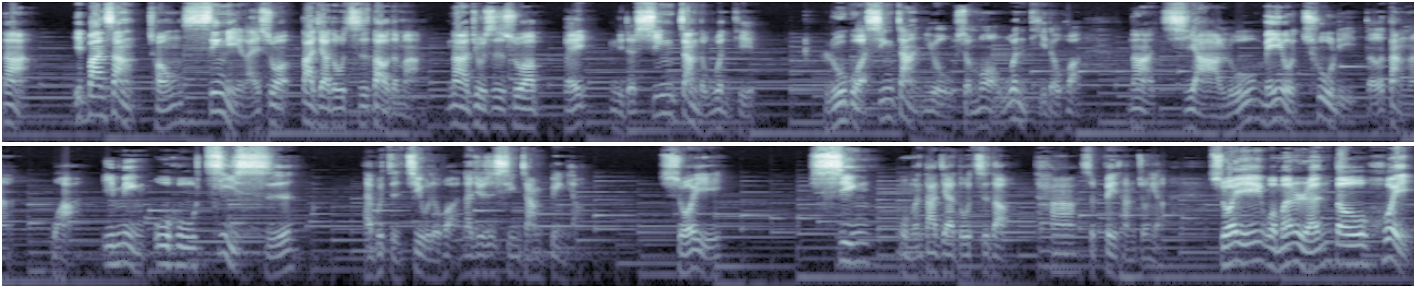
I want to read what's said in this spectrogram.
那一般上从心理来说，大家都知道的嘛，那就是说，哎，你的心脏的问题。如果心脏有什么问题的话，那假如没有处理得当呢？哇，一命呜呼，计时还不止救的话，那就是心脏病了。所以心，我们大家都知道它是非常重要，所以我们人都会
